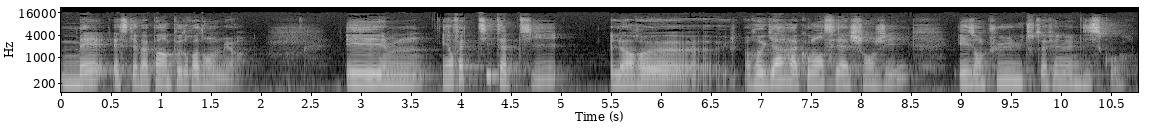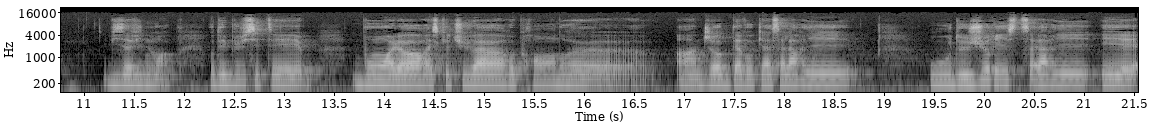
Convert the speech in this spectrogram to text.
Mais est-ce qu'elle va pas un peu droit dans le mur? Et, en fait, petit à petit, leur euh, regard a commencé à changer et ils ont plus tout à fait le même discours vis-à-vis de moi. Au début, c'était bon alors, est-ce que tu vas reprendre euh, un job d'avocat salarié ou de juriste salarié? Et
